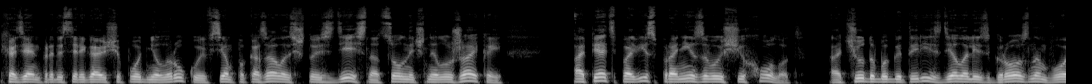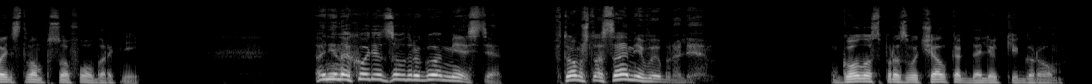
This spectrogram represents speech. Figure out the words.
Хозяин предостерегающе поднял руку, и всем показалось, что здесь, над солнечной лужайкой, опять повис пронизывающий холод, а чудо-богатыри сделались грозным воинством псов-оборотней. — Они находятся в другом месте, в том, что сами выбрали. Голос прозвучал, как далекий гром.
